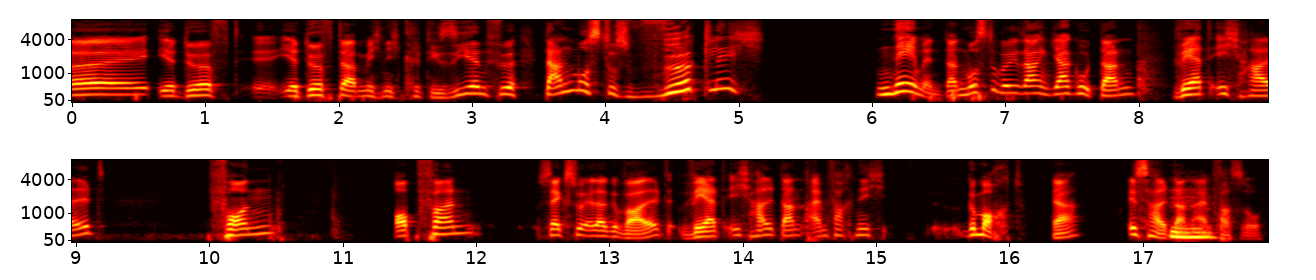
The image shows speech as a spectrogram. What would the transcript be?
äh, ihr dürft, ihr dürft da mich nicht kritisieren für, dann musst du es wirklich nehmen. Dann musst du wirklich sagen, ja gut, dann werde ich halt von Opfern sexueller Gewalt, werde ich halt dann einfach nicht gemocht. Ja, ist halt dann mhm. einfach so.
